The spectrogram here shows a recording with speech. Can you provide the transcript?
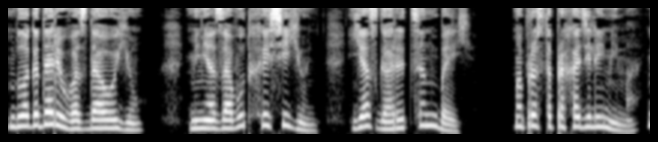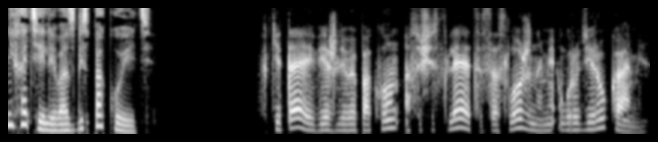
«Благодарю вас, Дао Ю. Меня зовут Хэси Юнь. Я с горы Цинбэй. Мы просто проходили мимо, не хотели вас беспокоить». В Китае вежливый поклон осуществляется со сложенными у груди руками.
